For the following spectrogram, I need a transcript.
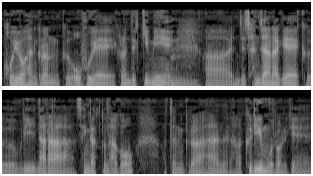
고요한 그런 그 오후에 그런 느낌이 음. 아 이제 잔잔하게 그 우리나라 생각도 나고 어떤 그러한 어, 그리움으로 이렇게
